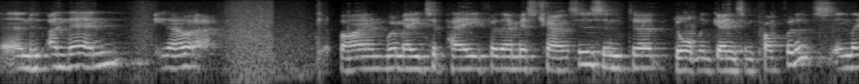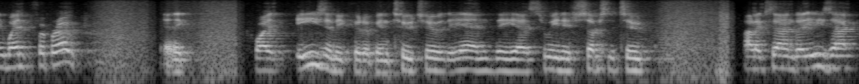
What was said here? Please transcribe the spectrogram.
And, and then, you know, uh, Bayern were made to pay for their missed chances, and uh, Dortmund gained some confidence, and they went for broke. And it quite easily could have been 2 2 at the end. The Swedish substitute Alexander Isak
